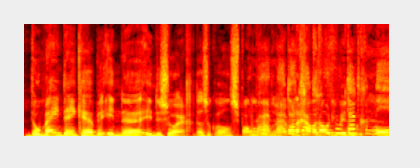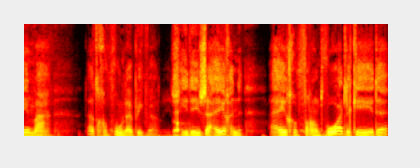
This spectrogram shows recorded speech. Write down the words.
domeindenken hebben in, eh, in de zorg. Dat is ook wel een spannend maar, onderwerp. Maar dat gaan we nou niet meer doen. dat, Nee, maar dat gevoel heb ik wel eens. Iedereen zijn eigen, eigen verantwoordelijkheden.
